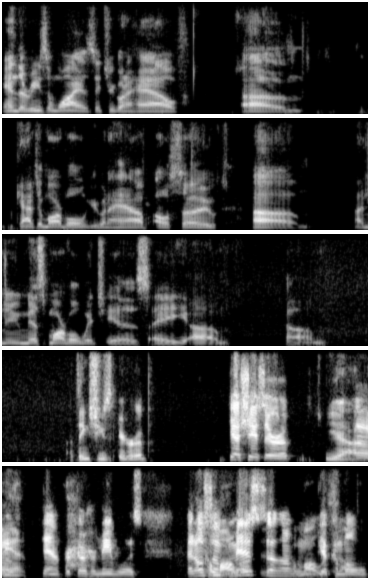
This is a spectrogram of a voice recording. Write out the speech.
And the reason why is that you're going to have um, Captain Marvel, you're going to have also um, a new Miss Marvel, which is a, um, um, I think she's Arab. Yeah, she is Arab. Yeah, uh, and damn, I forgot her name was, and also Kamala Miss, um, Kamala yeah, Kamal.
